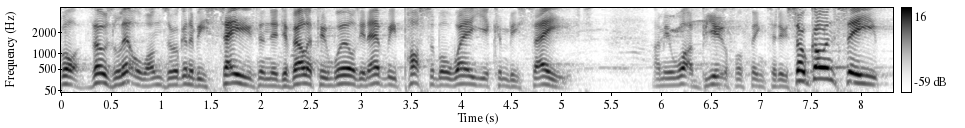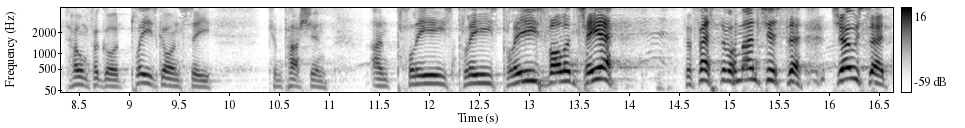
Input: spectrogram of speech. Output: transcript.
But those little ones who are going to be saved in the developing world in every possible way you can be saved. I mean, what a beautiful thing to do. So go and see Home for Good. Please go and see compassion. And please, please, please volunteer for Festival Manchester. Joe said,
